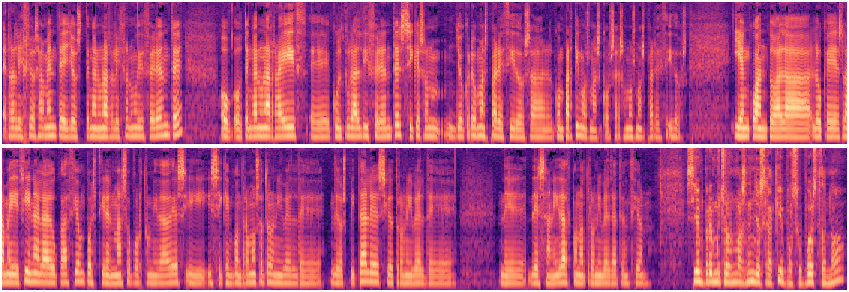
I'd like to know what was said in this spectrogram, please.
religiosamente ellos tengan una religión muy diferente o, o tengan una raíz eh, cultural diferente, sí que son, yo creo, más parecidos, a- compartimos más cosas, somos más parecidos. Y en cuanto a la- lo que es la medicina y la educación, pues tienen más oportunidades y, y sí que encontramos otro nivel de, de hospitales y otro nivel de, de- de sanidad con otro nivel de atención. Siempre muchos más niños que aquí, por supuesto, ¿no?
